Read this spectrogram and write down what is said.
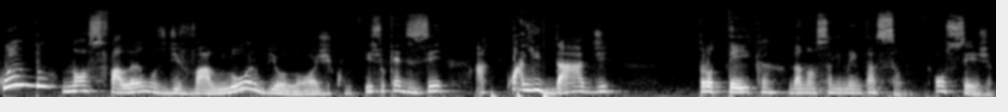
Quando nós falamos de valor biológico, isso quer dizer a qualidade proteica da nossa alimentação. Ou seja,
